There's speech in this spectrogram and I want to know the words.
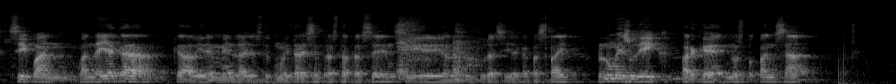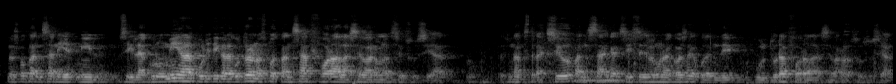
sí, quan, quan deia que, que evidentment la gestió comunitària sempre està present, sigui a la cultura, sigui a cap espai, no només ho dic perquè no es pot pensar no es pot pensar ni, ni o sigui, l'economia, la política, la cultura no es pot pensar fora de la seva relació social. No? És una abstracció pensar que existeix alguna cosa que podem dir cultura fora de la seva relació social.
